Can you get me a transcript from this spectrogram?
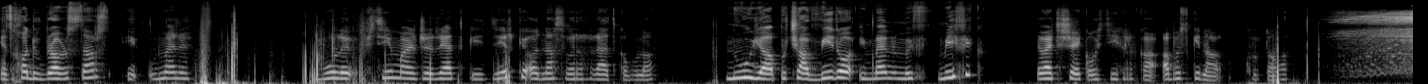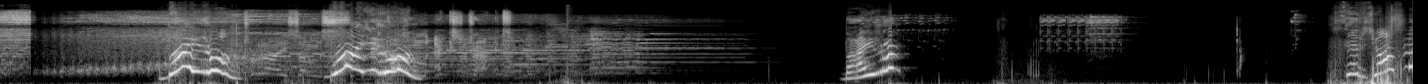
Я заходив в Brawl Stars і в мене були всі майже рядкі зірки, одна сверхредка була. Ну, я почав відео і в мене міф... міфік. Давайте ще якогось ігрока або скіна крутого. Байрон! Байрон! Байрон? Серйозно?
